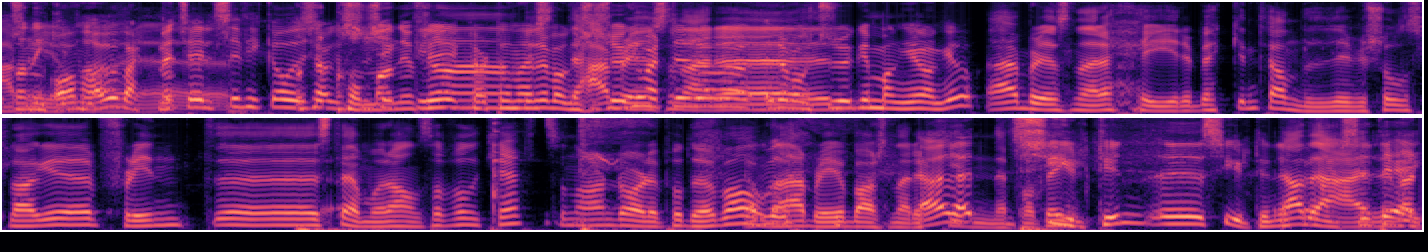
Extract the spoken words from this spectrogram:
at han ikke han har jo vært med Chelsea, fikk alle sjanser han skikkelig. fra- Klart han er Det her revansjesugen. Vært sånn der, eh, revansjesugen mange ganger. Da. Det blir jo sånn høyrebekken til andredivisjonslaget. Flint, uh, stemora hans har fått kreft, så nå er han dårlig på dødball. Ja, men- det her blir jo bare sånn Ja, det finne på ting. syltynn uh, syltynn Ja, det er referanse til egen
